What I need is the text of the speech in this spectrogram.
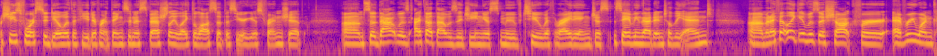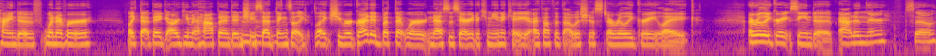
she's forced to deal with a few different things and especially like the loss of a serious friendship. Um, so that was, I thought that was a genius move too with writing, just saving that until the end. Um, and I felt like it was a shock for everyone kind of whenever like that big argument happened and she said things that like, like she regretted but that were necessary to communicate. I thought that that was just a really great like a really great scene to add in there. So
